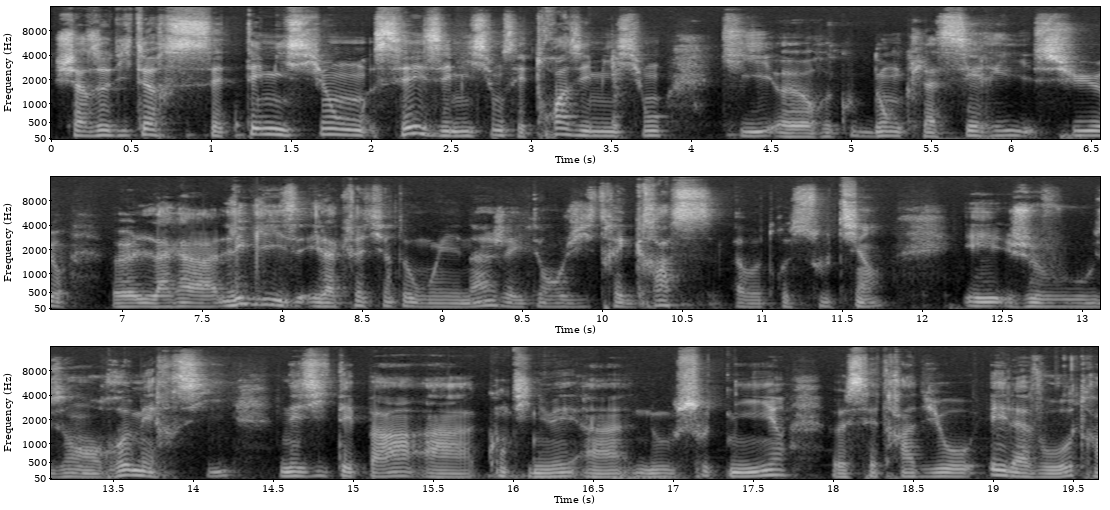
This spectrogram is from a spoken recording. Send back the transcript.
Chers auditeurs, cette émission, ces émissions, ces trois émissions qui recoupent donc la série sur l'Église et la chrétienté au Moyen Âge a été enregistrée grâce à votre soutien et je vous en remercie N'hésitez pas à continuer à nous soutenir. Euh, cette radio est la vôtre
